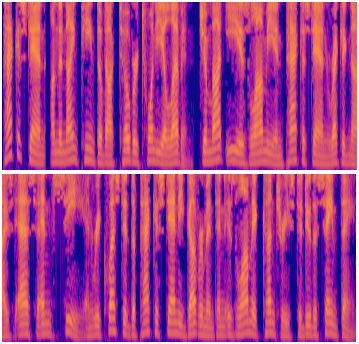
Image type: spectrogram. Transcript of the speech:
Pakistan On 19 October 2011, Jamaat-e-Islami in Pakistan recognized SNC and requested the Pakistani government and Islamic countries to do the same thing.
